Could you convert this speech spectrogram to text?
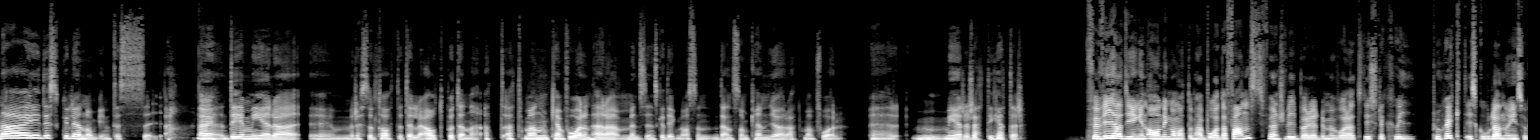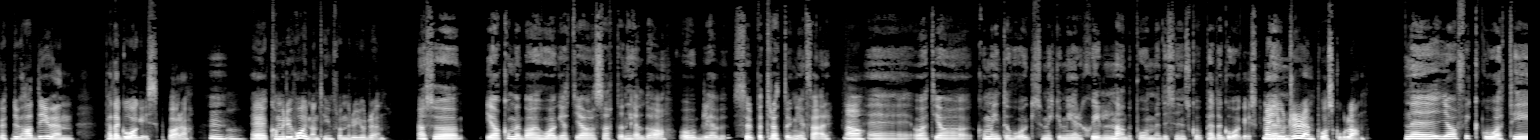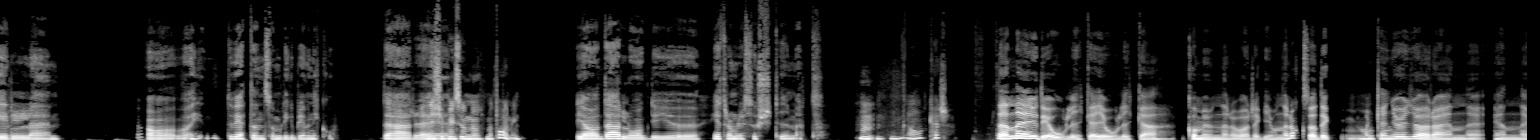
Nej, det skulle jag nog inte säga. Nej. Eh, det är mera eh, resultatet eller outputen, att, att man kan få den här medicinska diagnosen, den som kan göra att man får eh, mer rättigheter. För vi hade ju ingen aning om att de här båda fanns förrän vi började med vårt dyslexiprojekt i skolan och insåg att du hade ju en pedagogisk bara. Mm. Eh, kommer du ihåg någonting från när du gjorde den? Alltså, jag kommer bara ihåg att jag satt en hel dag och blev supertrött ungefär. Ja. Eh, och att jag kommer inte ihåg så mycket mer skillnad på medicinsk och pedagogisk. Men, Men gjorde du den på skolan? Nej, jag fick gå till, eh, ja, du vet den som ligger bredvid Nico. Där, eh, Nyköpings ungdomsmottagning? Ja, där låg det ju, heter de resursteamet? Mm. Ja, kanske. Sen är ju det olika i olika kommuner och regioner också. Det, man kan ju göra en, en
